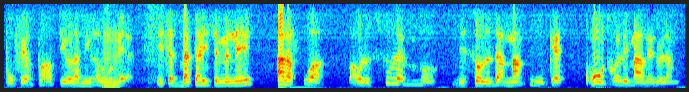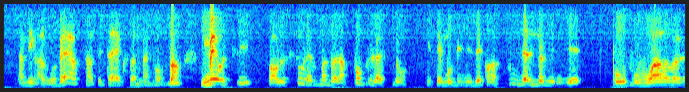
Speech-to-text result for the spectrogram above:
pour faire partir l'amiral Mhm. Robert. Et cette bataille s'est menée à la fois par le soulèvement des soldats martiniquais contre les marins de l'am- l'amiral Robert, ça c'était extrêmement important, mais aussi par le soulèvement de la population qui s'est mobilisée par dizaines de milliers pour pouvoir euh,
